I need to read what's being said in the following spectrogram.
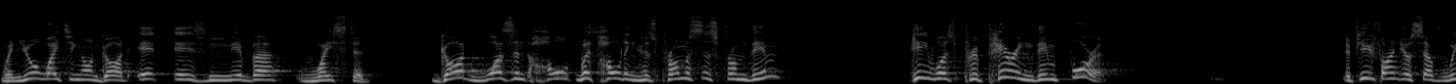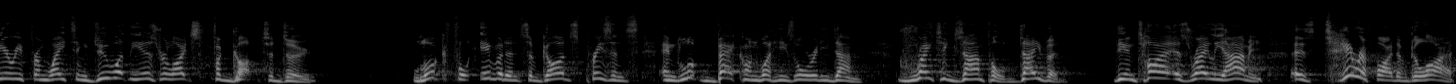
When you're waiting on God, it is never wasted. God wasn't hold, withholding his promises from them, he was preparing them for it. If you find yourself weary from waiting, do what the Israelites forgot to do. Look for evidence of God's presence and look back on what he's already done. Great example David. The entire Israeli army is terrified of Goliath.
